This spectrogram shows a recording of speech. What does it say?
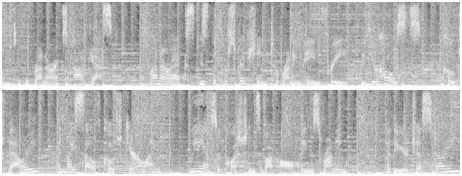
Welcome to the RunRx podcast. RunRx is the prescription to running pain free with your hosts, Coach Valerie and myself, Coach Caroline. We answer questions about all things running. Whether you're just starting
